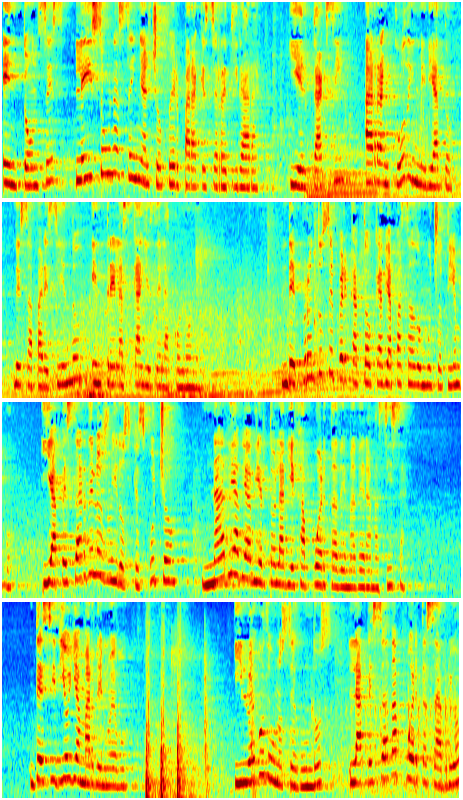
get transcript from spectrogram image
Entonces le hizo una seña al chofer para que se retirara y el taxi arrancó de inmediato, desapareciendo entre las calles de la colonia. De pronto se percató que había pasado mucho tiempo y a pesar de los ruidos que escuchó, nadie había abierto la vieja puerta de madera maciza. Decidió llamar de nuevo. Y luego de unos segundos, la pesada puerta se abrió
